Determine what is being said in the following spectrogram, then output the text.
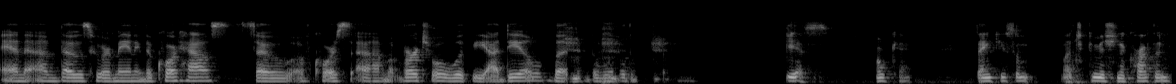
and, um, those who are manning the courthouse. So of course, um, virtual would be ideal, but the will the Yes. Okay. Thank you so much, Commissioner Carthen.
